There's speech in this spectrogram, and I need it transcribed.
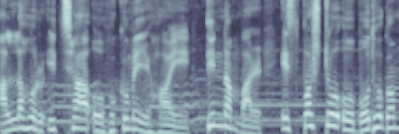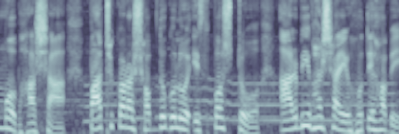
আল্লাহর ইচ্ছা ও হুকুমেই হয়। তিন নাম্বার, স্পষ্ট ও বোধগম্য ভাষা। পাঠ করা শব্দগুলো স্পষ্ট, আরবি ভাষায় হতে হবে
